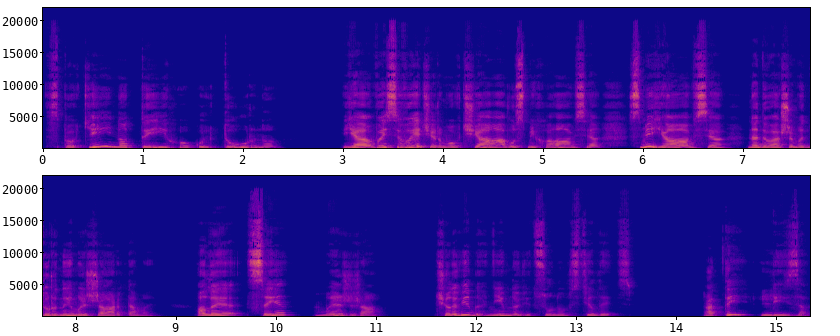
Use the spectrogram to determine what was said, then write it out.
Спокійно, тихо, культурно. Я весь вечір мовчав, усміхався, сміявся над вашими дурними жартами. Але це межа. Чоловік гнівно відсунув стілець. А ти, Ліза,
